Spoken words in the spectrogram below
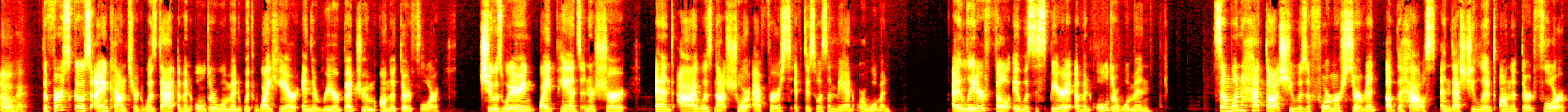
oh, okay. The first ghost I encountered was that of an older woman with white hair in the rear bedroom on the third floor. She was wearing white pants and a shirt, and I was not sure at first if this was a man or woman. I later felt it was the spirit of an older woman. Someone had thought she was a former servant of the house and that she lived on the third floor.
